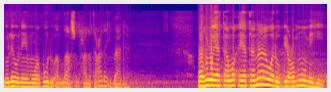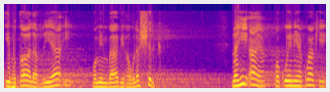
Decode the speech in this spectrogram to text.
yule unayemwabudu Allah subhanahu wa ta'ala ibada وهو يتناول بعمومه إبطال الرياء ومن باب أولى الشرك na hii aya kwa kuenea kwake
